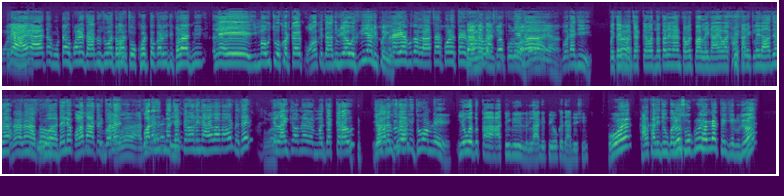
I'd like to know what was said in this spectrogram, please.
એટલે આયા આયા તા મોટા ઉપાડે જાદુ જોવા. તમારે ચોખવટ તો કરવી હતી ભલા આદમી. એટલે એ ઈમાં હું ચોખટ કાંઈ પોણો કે જાદુ લઈ આવું એટલે આલી પઈ. અરે યાર હું તો લાચાર પડે તઈ તમે તાન પૂરો એ ના, વાપરવા રહ્યા. ગોડાજી પછી તમે મજાક કરવા નતા લઈને તમે પાર લઈને આવ્યા ખાલી ખાલી લઈને આવજો ને ના ના તો નહીં લે, ભોળા બા, તો ગોડા- ઓવે, આ તો ગોડાજી મજાક કરવા લઈને આવ્યા બધાય. ઓવે. કે લાઈન કે અમને મજાક કરાવું. એવું હતું કા- હાથું લાગે તો એવું કે જાદુ છે. ઓય ખાલ ખાલી જેવું કર્યું. છોકરું હંગાત થઈ ગયેલું લ્યો.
